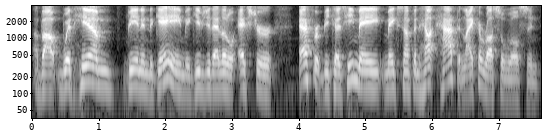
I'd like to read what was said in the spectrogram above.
about with him being in the game it gives you that little extra effort because he may make something ha- happen like a Russell Wilson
